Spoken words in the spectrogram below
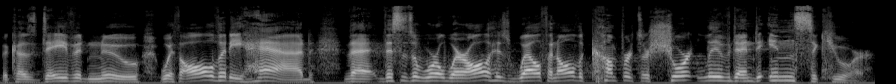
because David knew with all that he had that this is a world where all his wealth and all the comforts are short lived and insecure.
